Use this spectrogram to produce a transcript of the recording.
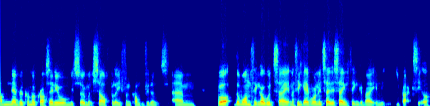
I've never come across anyone with so much self belief and confidence. Um, but the one thing I would say, and I think everyone would say the same thing about him, he backs it up.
